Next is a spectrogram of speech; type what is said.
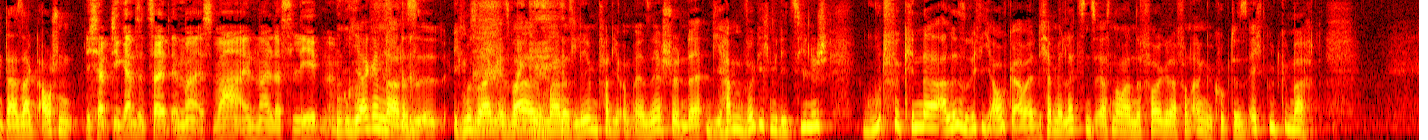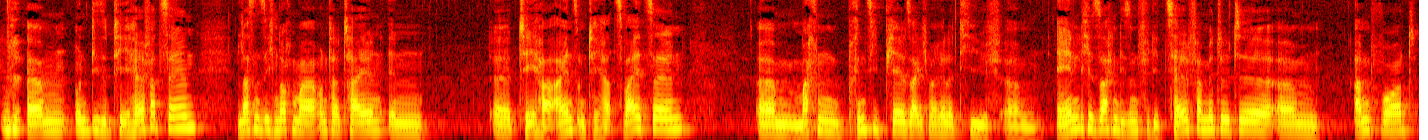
Da sagt auch schon, Ich habe die ganze Zeit immer, es war einmal das Leben im Kopf. ja genau, das, äh, ich muss sagen, es war Okay. mal das Leben, fand ich immer sehr schön. Da- Die haben wirklich medizinisch gut für Kinder alles richtig aufgearbeitet. Ich habe mir letztens erst noch mal eine Folge davon angeguckt. Das ist echt gut gemacht. ähm, und diese T-Helferzellen lassen sich noch mal unterteilen in äh, TH1 und TH2-Zellen. Ähm, machen prinzipiell, sage ich mal, relativ ähm, ähnliche Sachen. Die sind für die zellvermittelte ähm, Antwort,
